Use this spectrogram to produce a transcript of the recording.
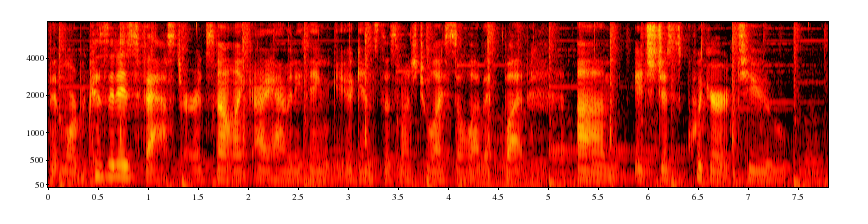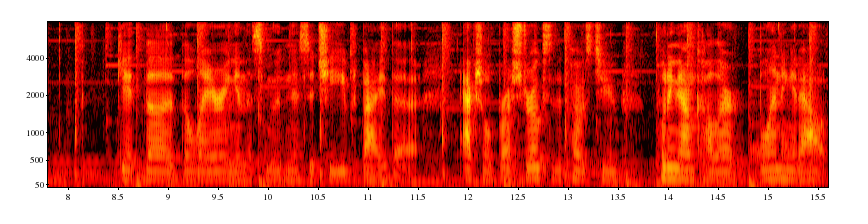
bit more because it is faster. It's not like I have anything against the smudge tool. I still love it, but um, it's just quicker to get the the layering and the smoothness achieved by the actual brush strokes as opposed to putting down color, blending it out,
